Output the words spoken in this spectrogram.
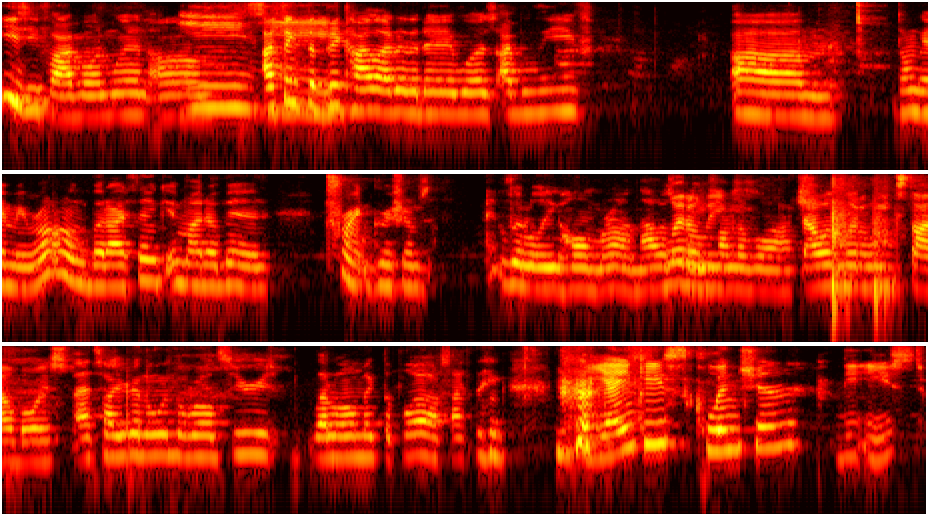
Easy five one win. Um, Easy. I think the big highlight of the day was, I believe, um, don't get me wrong, but I think it might have been Trent Grisham's Little League home run. That was Little pretty fun League. to watch. that was little league style, boys. That's how you're gonna win the World Series, let alone make the playoffs. I think. The Yankees clinching the East.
